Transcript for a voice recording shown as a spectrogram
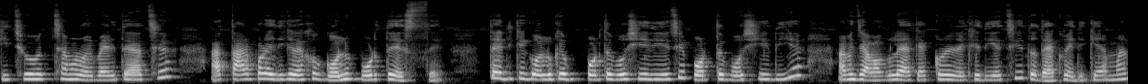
কিছু হচ্ছে আমার ওই বাড়িতে আছে। আর তারপরে এদিকে দেখো, গলু পড়তে এসছে। তো এদিকে গলুকে পড়তে বসিয়ে দিয়েছি, পড়তে বসিয়ে দিয়ে আমি জামাগুলো এক এক করে রেখে দিয়েছি। তো দেখো এদিকে আমার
